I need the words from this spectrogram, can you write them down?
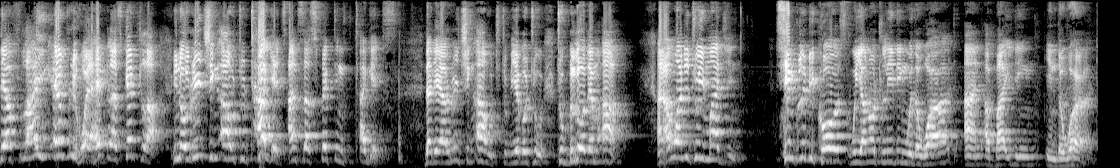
They are flying everywhere, Heckler Skettler, you know, reaching out to targets and suspecting targets that they are reaching out to be able to, to blow them up. And I want you to imagine, simply because we are not living with the word and abiding in the word.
